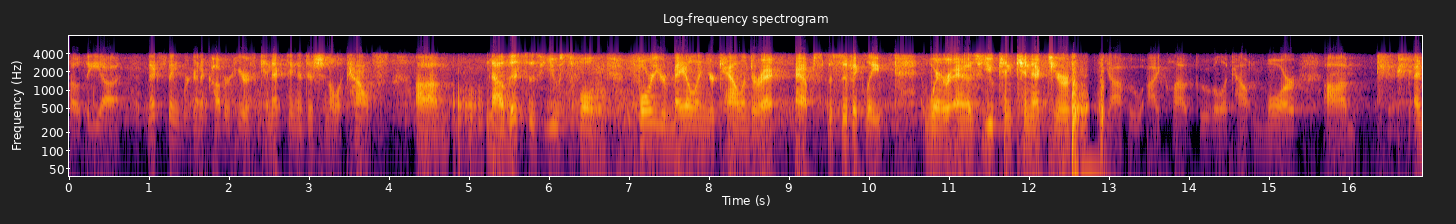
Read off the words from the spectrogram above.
so the uh, next thing we're going to cover here is connecting additional accounts. Um, now this is useful for your mail and your calendar app specifically, whereas you can connect your Yahoo, iCloud, Google account, and more. Um, and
